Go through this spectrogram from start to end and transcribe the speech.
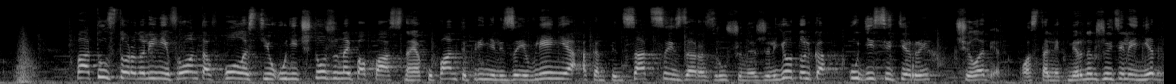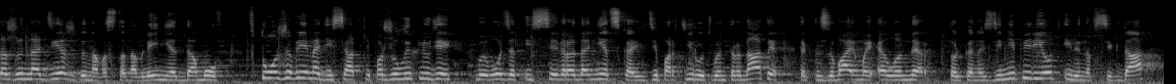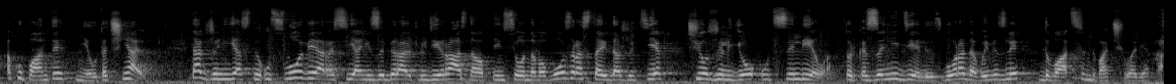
По ту сторону линии фронта в полностью уничтоженной Попасной оккупанты приняли заявление о компенсации за разрушенное жилье только у десятерых человек. У остальных мирных жителей нет даже надежды на восстановление домов. В то же время десятки пожилых людей вывозят из Северодонецка. Их депортируют в интернаты так называемой ЛНР. Только на зимний период или навсегда оккупанты не уточняют. Также неясны условия. Россияне забирают людей разного пенсионного возраста и даже тех, чье жилье уцелело. Только за неделю из города вывезли 22 человека.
